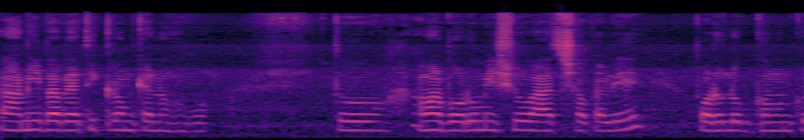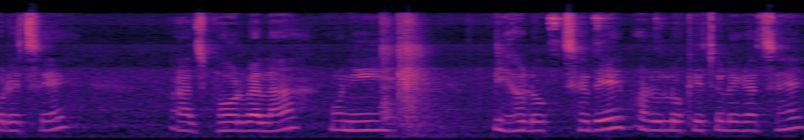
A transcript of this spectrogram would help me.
আমি বা ব্যতিক্রম কেন হব? তো আমার বড় মেশো আজ সকালে পরলোক গমন করেছে। আজ ভোরবেলা উনি ইহলোক ছেড়ে পরলোকে চলে গেছে।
